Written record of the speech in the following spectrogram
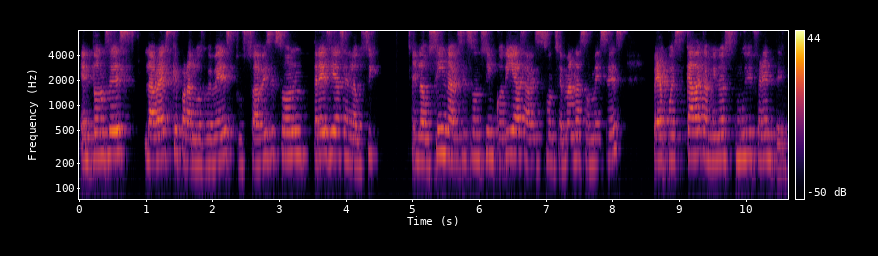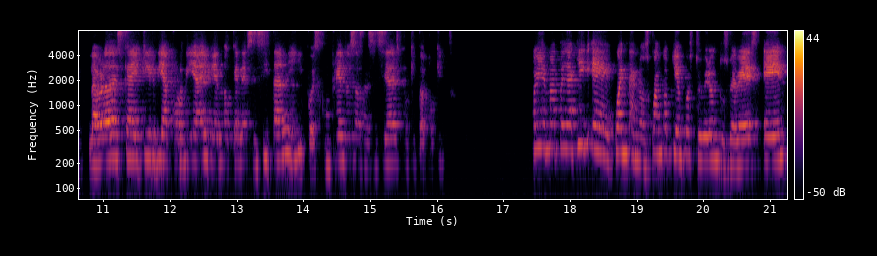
Entonces, la verdad es que para los bebés, pues a veces son tres días en la UCI, en la usina, a veces son cinco días, a veces son semanas o meses, pero pues cada camino es muy diferente. La verdad es que hay que ir día por día y viendo qué necesitan y pues cumpliendo esas necesidades poquito a poquito. Oye, Marta, y aquí eh, cuéntanos, ¿cuánto tiempo estuvieron tus bebés en,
